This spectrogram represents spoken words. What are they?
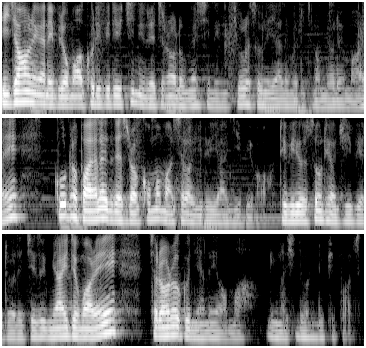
ဒီကြောင်းတွေကနေပြီးတော့မှအခုဒီဗီဒီယိုကြည့်နေတဲ့ကျွန်တော်လုပ်ငန်းရှင်တွေကျိုးလို့ဆိုနေရလိမ့်မယ်လို့ကျွန်တော်ပြောနေပါတယ်ကိုတော့ပါရလိုက်တဲ့ဆိုတော့ comment မှာချက်တော့ရေးလို့ရရေးပြပါဦးဒီဗီဒီယိုဆုံးထအောင်ကြည့်ပြတော့လေကျေးဇူးအများကြီးတင်ပါတယ်ကျွန်တော်တို့ကိုညံလေးအောင်ပါမင်္ဂလာရှိတော်နေလို့ဖြစ်ပါစေ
